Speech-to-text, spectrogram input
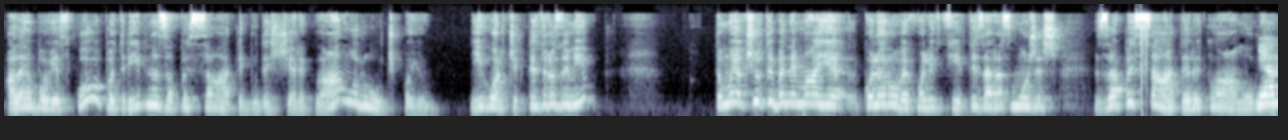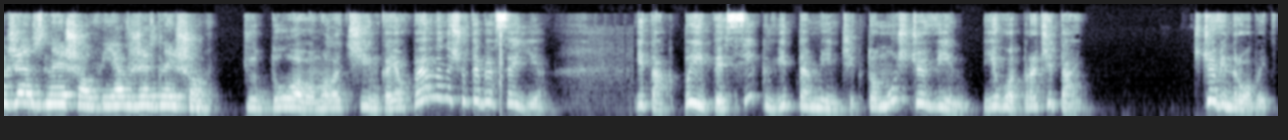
Але обов'язково потрібно записати буде ще рекламу ручкою. Єгорчик, ти зрозумів? Тому якщо в тебе немає кольорових олівців, ти зараз можеш записати рекламу Я вже знайшов, я вже знайшов. Чудово, молодчинка. Я впевнена, що в тебе все є. І так, пийте сік вітамінчик, тому що він, Єгор, прочитай. Що він робить?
